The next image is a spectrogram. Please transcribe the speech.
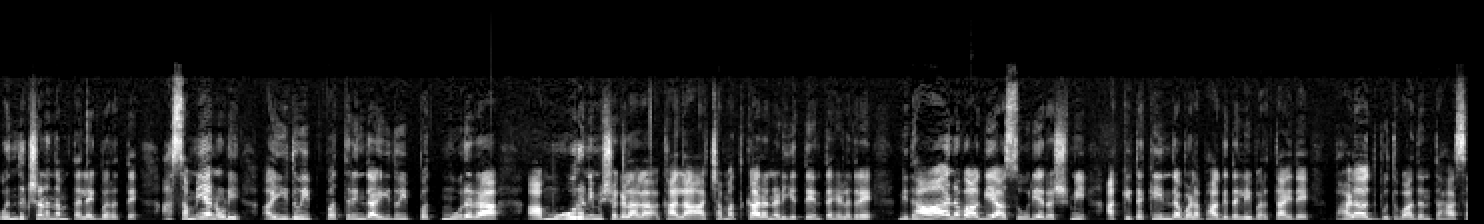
ಒಂದು ಕ್ಷಣ ನಮ್ಮ ತಲೆಗೆ ಬರುತ್ತೆ. ಆ ಸಮಯ ನೋಡಿ, ಐದು ಇಪ್ಪತ್ತರಿಂದ ಐದು ಇಪ್ಪತ್ತ್ ಮೂರರ ಆ ಮೂರು ನಿಮಿಷಗಳ ಕಾಲ ಆ ಚಮತ್ಕಾರ ನಡೆಯುತ್ತೆ ಅಂತ ಹೇಳಿದ್ರೆ ನಿಧಾನವಾಗಿ ಆ ಸೂರ್ಯ ರಶ್ಮಿ ಆ ಕಿಟಕಿಯಿಂದ ಒಳಭಾಗದಲ್ಲಿ ಬರ್ತಾ ಇದೆ. ಬಹಳ ಅದ್ಭುತವಾದಂತಹ ಸಂತ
